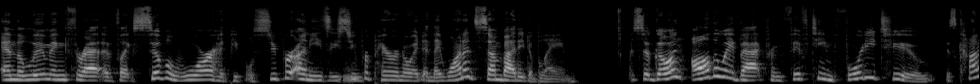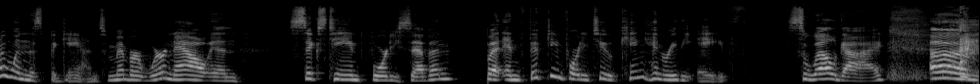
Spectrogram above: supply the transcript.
And the looming threat of like civil war had people super uneasy, super paranoid, and they wanted somebody to blame. So going all the way back from 1542 is kind of when this began. So remember, we're now in 1647, but in 1542, King Henry VIII, swell guy, um,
